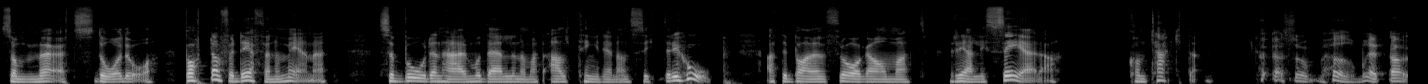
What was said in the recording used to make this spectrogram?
som möts då och då. Bortanför det fenomenet så bor den här modellen om att allting redan sitter ihop. Att det bara är en fråga om att realisera kontakten. Alltså, hör, berätt, ja,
